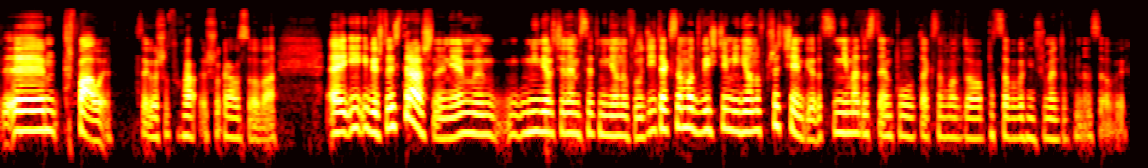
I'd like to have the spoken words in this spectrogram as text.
em, trwały. Z tego szuka, szukałam słowa. E, I, I wiesz, to jest straszne, nie? Miliard 700 milionów ludzi i tak samo 200 milionów przedsiębiorstw nie ma dostępu tak samo do podstawowych instrumentów finansowych.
